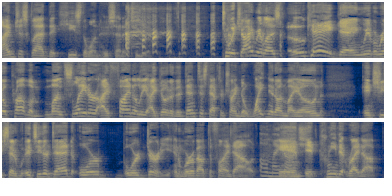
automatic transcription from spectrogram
I'm just glad that he's the one who said it to you. to which I realized, okay, gang, we have a real problem. Months later, I finally I go to the dentist after trying to whiten it on my own, and she said it's either dead or or dirty, and we're about to find out. Oh my And gosh. it cleaned it right up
